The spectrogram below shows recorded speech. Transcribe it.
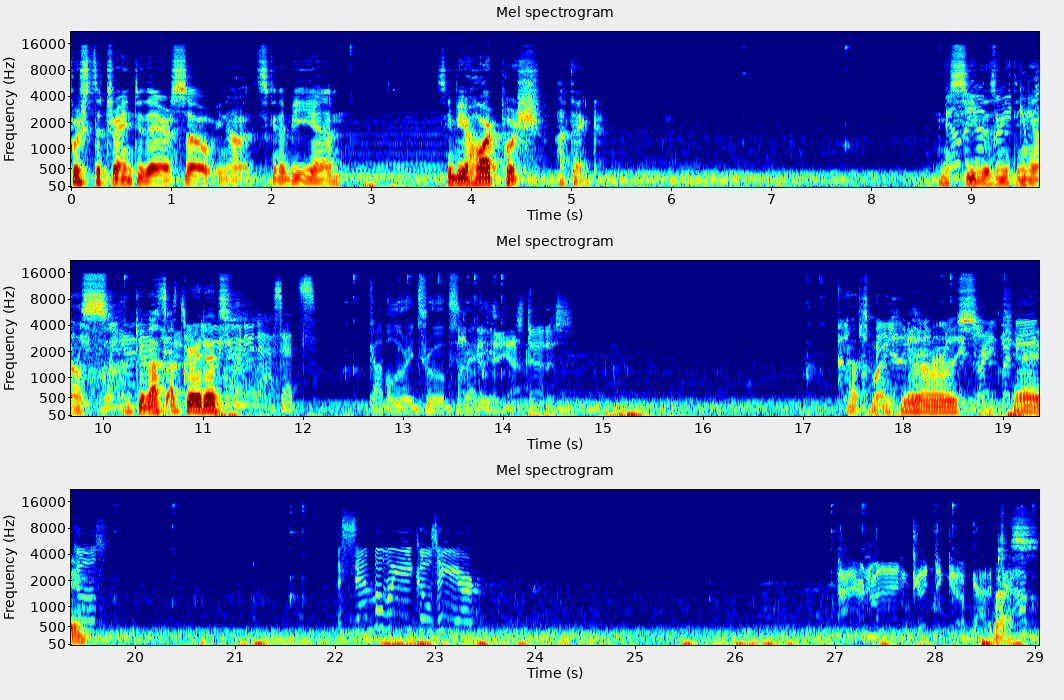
push the train to there. So you know it's gonna be um, it's gonna be a hard push. I think. Let me see if there's anything else. Okay, that's upgraded. That's my heroes, okay. Go. Got a Nice. job?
